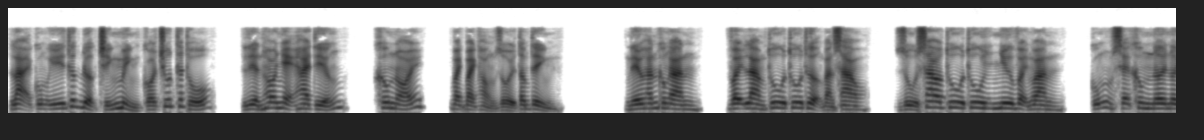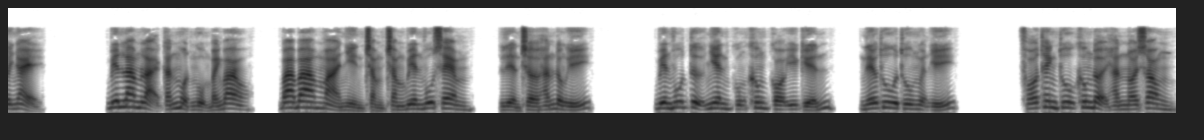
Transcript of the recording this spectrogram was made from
lại cũng ý thức được chính mình có chút thất thố, liền ho nhẹ hai tiếng, không nói, bạch bạch hỏng rồi tâm tình. Nếu hắn không ăn, vậy làm thu thu thượng bàn sao, dù sao thu thu như vậy ngoan, cũng sẽ không nơi nơi nhảy. Biên Lam lại cắn một ngụm bánh bao, ba ba mà nhìn chằm chằm biên vũ xem, liền chờ hắn đồng ý. Biên vũ tự nhiên cũng không có ý kiến, nếu thu thu nguyện ý. Phó Thanh Thu không đợi hắn nói xong,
